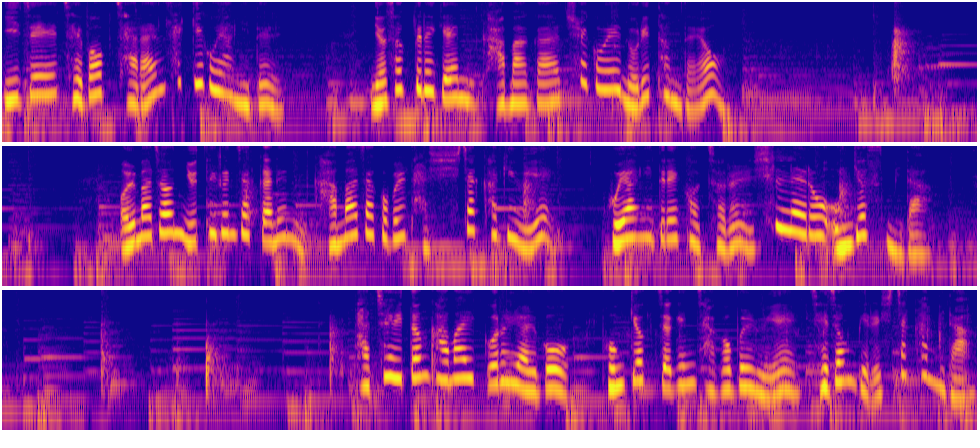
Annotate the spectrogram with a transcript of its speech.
이제 제법 자란 새끼 고양이들. 녀석들에겐 가마가 최고의 놀이터인데요. 얼마 전 유태근 작가는 가마 작업을 다시 시작하기 위해 고양이들의 거처를 실내로 옮겼습니다. 닫혀있던 가마 입구를 열고 본격적인 작업을 위해 재정비를 시작합니다.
